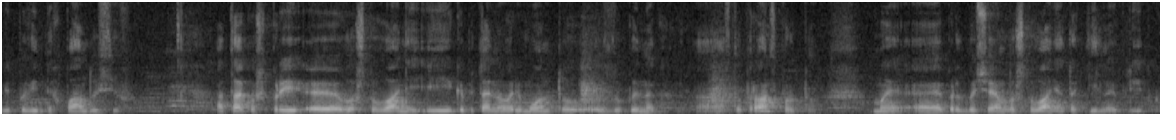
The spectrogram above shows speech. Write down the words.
відповідних пандусів, а також при е, влаштуванні і капітального ремонту зупинок е, автотранспорту ми передбачаємо влаштування тактильної плітки,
